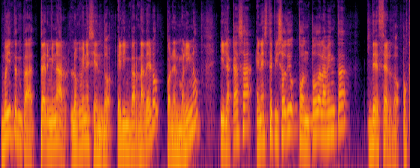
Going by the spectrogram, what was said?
Voy a intentar terminar lo que viene siendo el invernadero con el molino y la casa en este episodio con toda la venta de cerdo, ¿ok?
